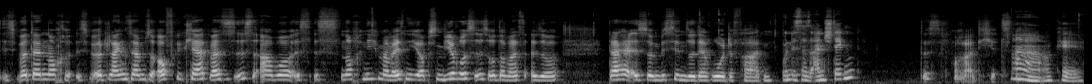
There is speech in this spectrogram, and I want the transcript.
es wird dann noch, es wird langsam so aufgeklärt, was es ist, aber es ist noch nicht, man weiß nicht, ob es ein Virus ist oder was. Also daher ist so ein bisschen so der rote Faden. Und ist das ansteckend? Das verrate ich jetzt nicht. Ah, okay.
